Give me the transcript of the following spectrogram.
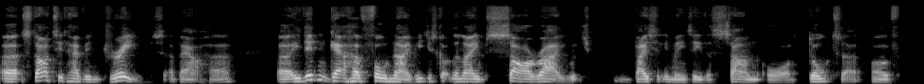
uh, started having dreams about her. Uh, he didn't get her full name, he just got the name Saray, which basically means either son or daughter of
